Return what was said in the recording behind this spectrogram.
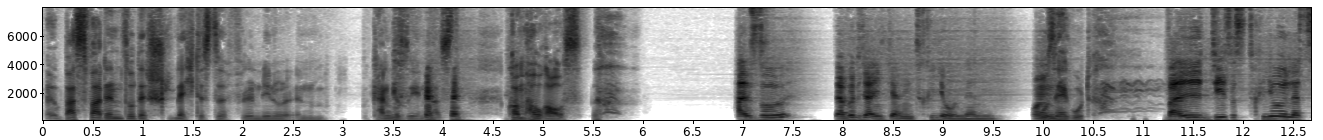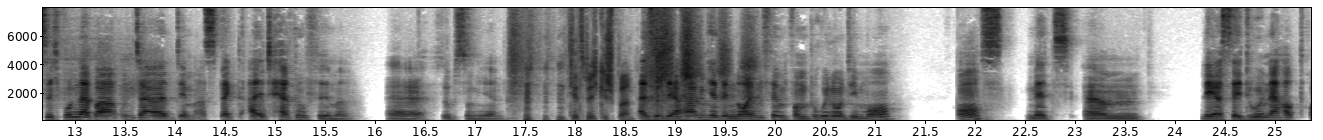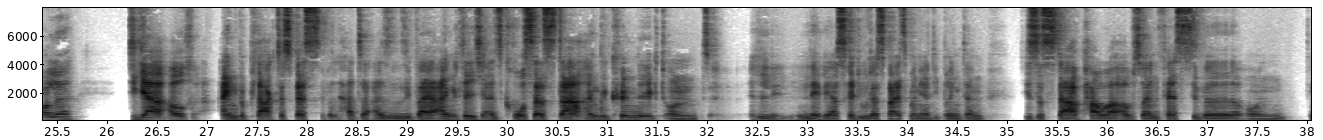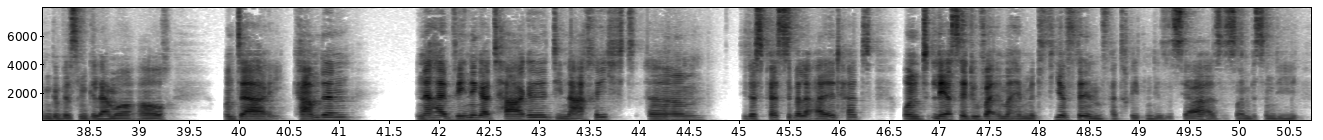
Was war denn so der schlechteste Film, den du in Cannes gesehen hast? Komm, hau raus. Also, da würde ich eigentlich gerne ein Trio nennen. Und oh, sehr gut. Weil dieses Trio lässt sich wunderbar unter dem Aspekt Altherrenfilme äh, subsumieren. Jetzt bin ich gespannt. Also wir haben hier den neuen Film von Bruno Dumont, France, mit ähm, Lea Seydoux in der Hauptrolle, die ja auch ein geplagtes Festival hatte. Also sie war ja eigentlich als großer Star angekündigt und Lea Seydoux, das weiß man ja, die bringt dann diese Star Power auf so ein Festival und einen gewissen Glamour auch. Und da kam dann innerhalb weniger Tage die Nachricht, ähm, die das Festival ereilt hat. Und Lea Seydoux war immerhin mit vier Filmen vertreten dieses Jahr. Also so ein bisschen die,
